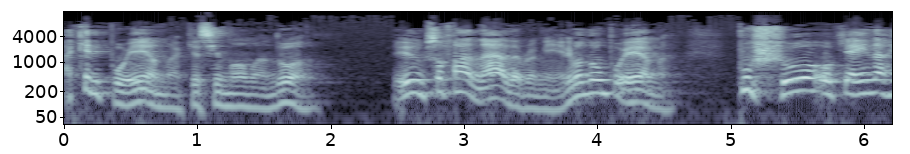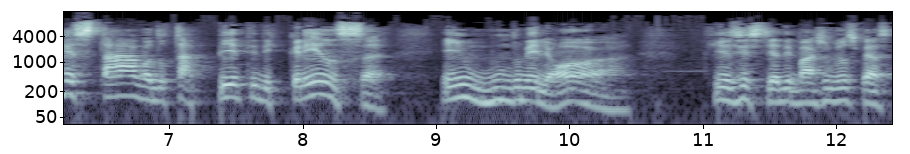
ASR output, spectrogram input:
Aquele poema que esse irmão mandou, ele não precisou falar nada para mim, ele mandou um poema. Puxou o que ainda restava do tapete de crença em um mundo melhor que existia debaixo dos meus pés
